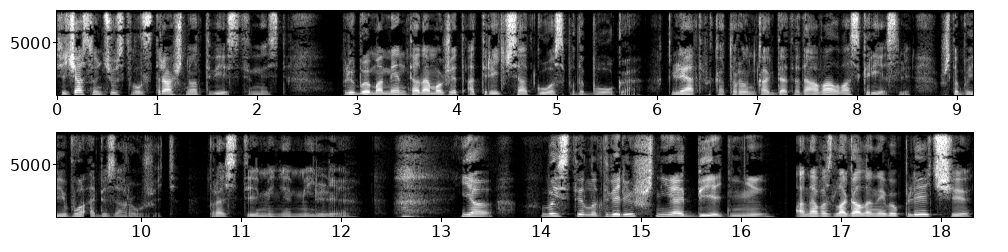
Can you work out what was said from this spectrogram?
Сейчас он чувствовал страшную ответственность. В любой момент она может отречься от Господа Бога. Клятвы, которые он когда-то давал, воскресли, чтобы его обезоружить. «Прости меня, Милли». «Я выставила две лишние обедни». Она возлагала на его плечи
